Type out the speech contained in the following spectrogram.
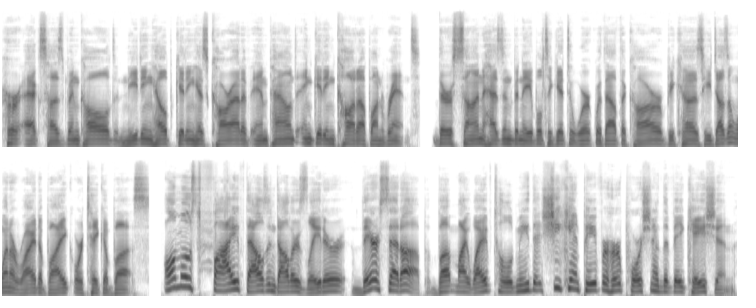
Her ex husband called, needing help getting his car out of impound and getting caught up on rent. Their son hasn't been able to get to work without the car because he doesn't want to ride a bike or take a bus. Almost $5,000 later, they're set up, but my wife told me that she can't pay for her portion of the vacation.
